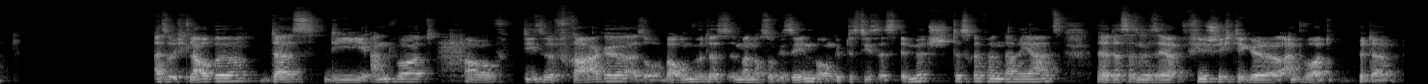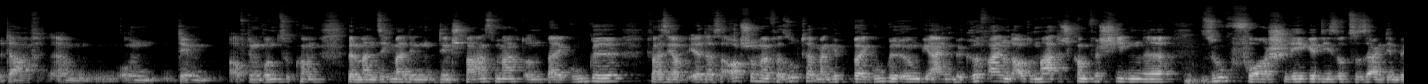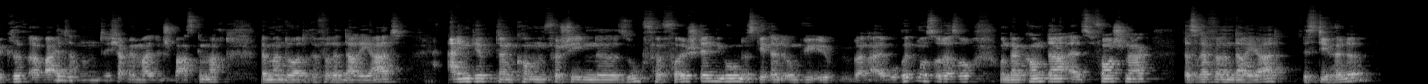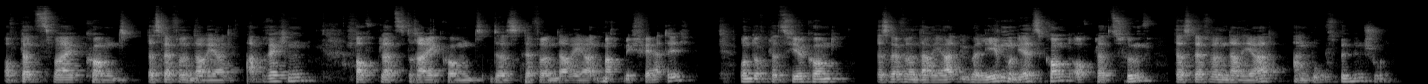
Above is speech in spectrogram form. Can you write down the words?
Also ich glaube, dass die Antwort auf diese Frage, also warum wird das immer noch so gesehen, warum gibt es dieses Image des Referendariats, äh, dass das eine sehr vielschichtige Antwort bedarf, ähm, um dem auf den Grund zu kommen. Wenn man sich mal den, den Spaß macht und bei Google, ich weiß nicht, ob ihr das auch schon mal versucht habt, man gibt bei Google irgendwie einen Begriff ein und automatisch kommen verschiedene Suchvorschläge, die sozusagen den Begriff erweitern. Und ich habe mir mal den Spaß gemacht, wenn man dort Referendariat eingibt, dann kommen verschiedene Suchvervollständigungen. Das geht dann irgendwie über einen Algorithmus oder so. Und dann kommt da als Vorschlag, das Referendariat ist die Hölle. Auf Platz 2 kommt das Referendariat abbrechen. Auf Platz 3 kommt das Referendariat macht mich fertig. Und auf Platz 4 kommt das Referendariat überleben. Und jetzt kommt auf Platz 5 das Referendariat an berufsbildenden Schulen.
